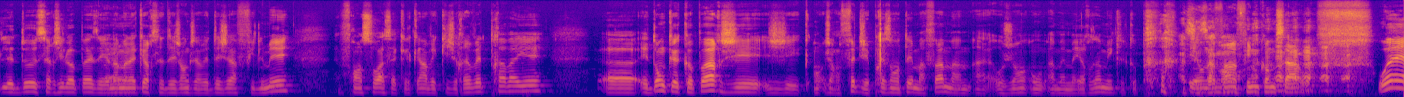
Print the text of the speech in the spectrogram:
les deux, Sergi Lopez et Yana. Maneker, c'est des gens que j'avais déjà filmés. François, c'est quelqu'un avec qui je rêvais de travailler. Euh, et donc, quelque part, j'ai, en fait, j'ai présenté ma femme à, à- aux gens, à mes meilleurs amis, quelque part. À et on a fait un film comme ça. Ouais,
